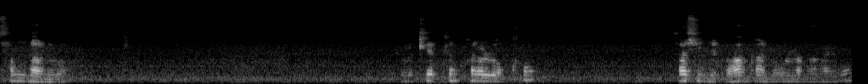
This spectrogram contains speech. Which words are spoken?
3단으로. 이렇게 평판을 놓고 다시 이제 또 한 칸 더 올라가가지고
